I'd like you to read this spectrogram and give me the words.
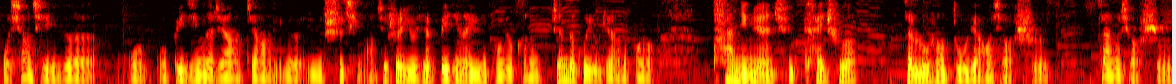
我想起一个。我我北京的这样这样一个一个事情啊，就是有一些北京的有些朋友可能真的会有这样的朋友，他宁愿去开车，在路上堵两个小时、三个小时，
